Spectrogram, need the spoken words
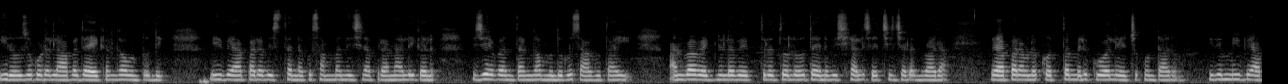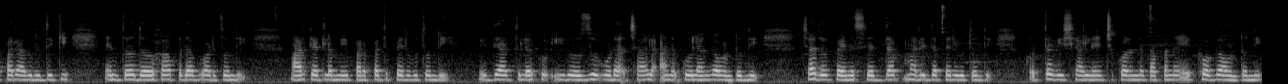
ఈరోజు కూడా లాభదాయకంగా ఉంటుంది. మీ వ్యాపార విస్తరణకు సంబంధించిన ప్రణాళికలు విజయవంతంగా ముందుకు సాగుతాయి. అనుభవజ్ఞుల వ్యక్తులతో లోతైన విషయాలు చర్చించడం ద్వారా వ్యాపారంలో కొత్త మెలకువలు నేర్చుకుంటారు. ఇది మీ వ్యాపార అభివృద్ధికి ఎంతో దోహదపడుతుంది. మార్కెట్లో మీ పరపతి పెరుగుతుంది. విద్యార్థులకు ఈరోజు కూడా చాలా అనుకూలంగా ఉంటుంది. చదువుపైన శ్రద్ధ మరింత పెరుగుతుంది. కొత్త విషయాలు నేర్చుకోవాలన్న తపన ఎక్కువగా ఉంటుంది.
